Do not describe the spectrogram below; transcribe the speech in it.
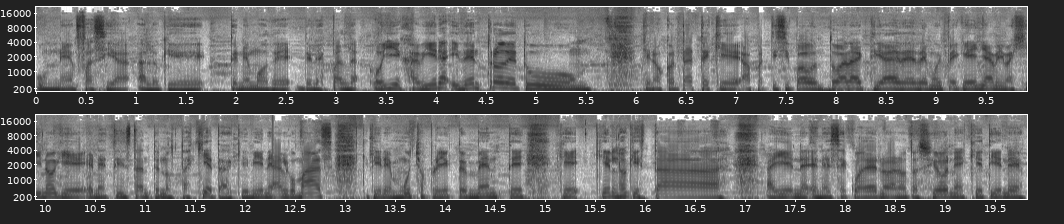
un énfasis a, lo que tenemos de, de, la espalda. Oye, Javiera, y dentro de tu que nos contaste que has participado en todas las actividades desde muy pequeña, me imagino que en este instante no estás quieta, que viene algo más, que tienes muchos proyectos en mente. ¿Qué, qué es lo que está ahí en, ese cuaderno de anotaciones? ¿Qué tienes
